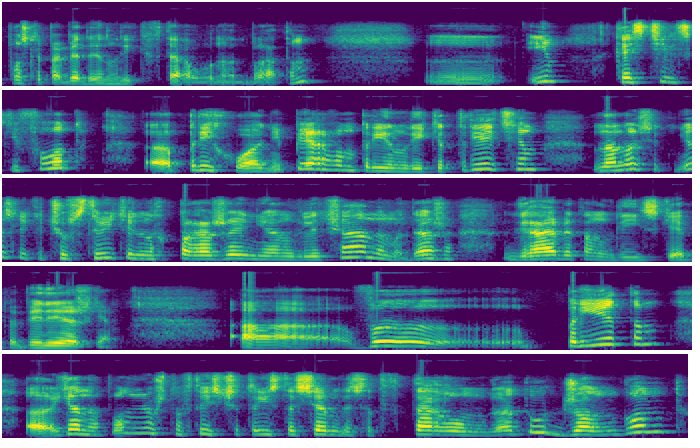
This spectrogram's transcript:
после победы Энрике II над братом. И Кастильский флот э, при Хуане I, при Энрике III наносит несколько чувствительных поражений англичанам и даже грабит английские побережья. А, в, при этом э, я напомню, что в 1372 году Джон Гонт,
